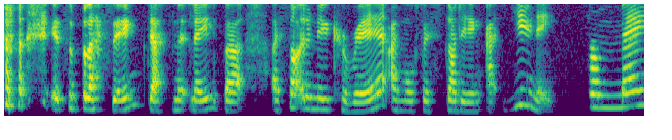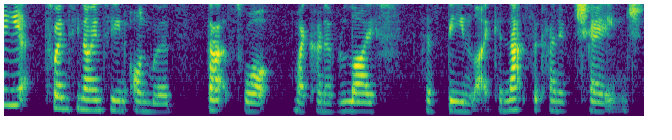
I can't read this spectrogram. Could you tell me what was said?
it's a blessing, definitely, but I started a new career. I'm also studying at uni. From May 2019 onwards, that's what my kind of life has been like, and that's the kind of change.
